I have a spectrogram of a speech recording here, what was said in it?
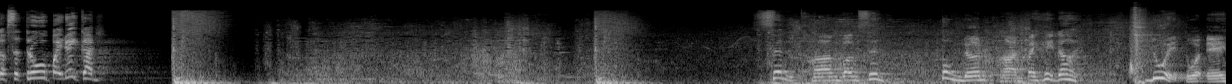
กับศัตรูไปด้วยกันเส้นทางบางเส้น ต้องเดินผ่านไปให้ได้ ด้วยตัวเอง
